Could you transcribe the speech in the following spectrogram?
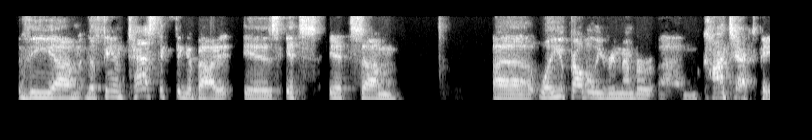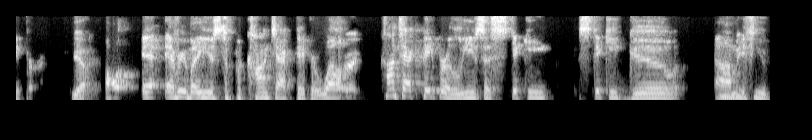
the um, the fantastic thing about it is it's it's um, uh, well you probably remember um, contact paper. Yeah. All, everybody used to put contact paper. Well, right. contact paper leaves a sticky sticky goo. Um, mm. If you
